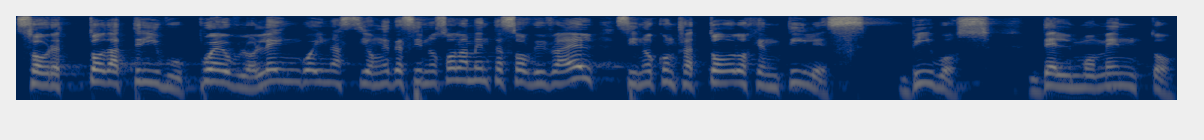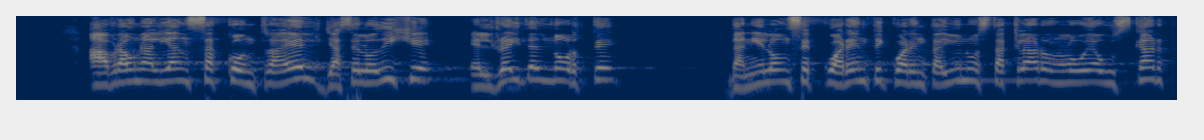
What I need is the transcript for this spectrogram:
sobre toda tribu, pueblo, lengua y nación, es decir, no solamente sobre Israel, sino contra todos los gentiles vivos del momento. Habrá una alianza contra él, ya se lo dije, el rey del norte, Daniel 11, 40 y 41 está claro, no lo voy a buscar,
